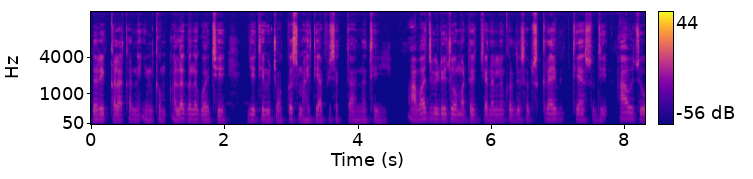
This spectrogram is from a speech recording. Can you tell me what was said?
દરેક કલાકારની ઇન્કમ અલગ અલગ હોય છે, જેથી અમે ચોક્કસ માહિતી આપી શકતા નથી. આવા જ વીડિયો જોવા માટે ચેનલને કરી દો સબસ્ક્રાઈબ ત્યાં સુધી આવજો.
